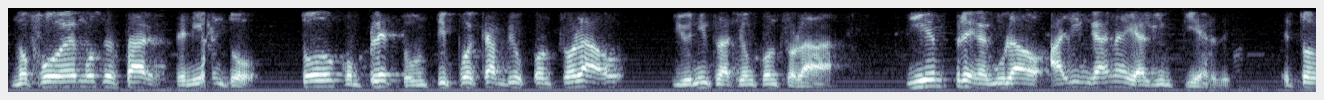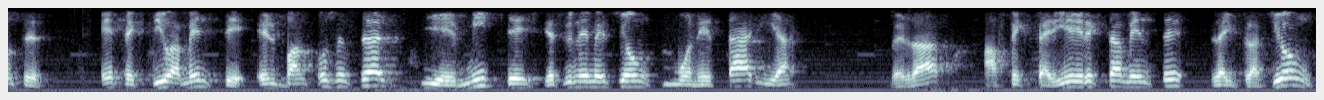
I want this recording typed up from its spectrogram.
No podemos estar teniendo todo completo, un tipo de cambio controlado y una inflación controlada. Siempre en algún lado alguien gana y alguien pierde. Entonces, efectivamente, el Banco Central, si emite, si hace una emisión monetaria, ¿verdad? Afectaría directamente la inflación.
